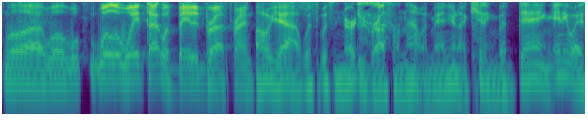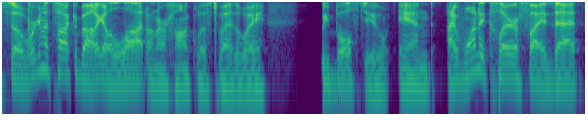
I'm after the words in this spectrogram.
we'll, uh, we'll, we'll await that with bated breath, Brian. Oh yeah, with with nerdy breath on that one, man. You're not kidding. But dang. Anyway, so we're gonna talk about. I got a lot on our honk list, by the way. We both do, and I want to clarify that.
